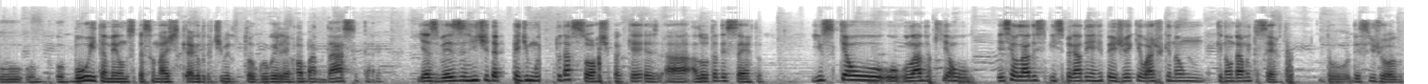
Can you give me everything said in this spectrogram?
o, o, o Bui também é um dos personagens que era do time do Toguro, ele é roubadaço, cara. E às vezes a gente depende muito da sorte para que a, a, luta dê certo. Isso que é o, o, o, lado que é o. Esse é o lado inspirado em RPG que eu acho que não, que não dá muito certo do, desse jogo.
